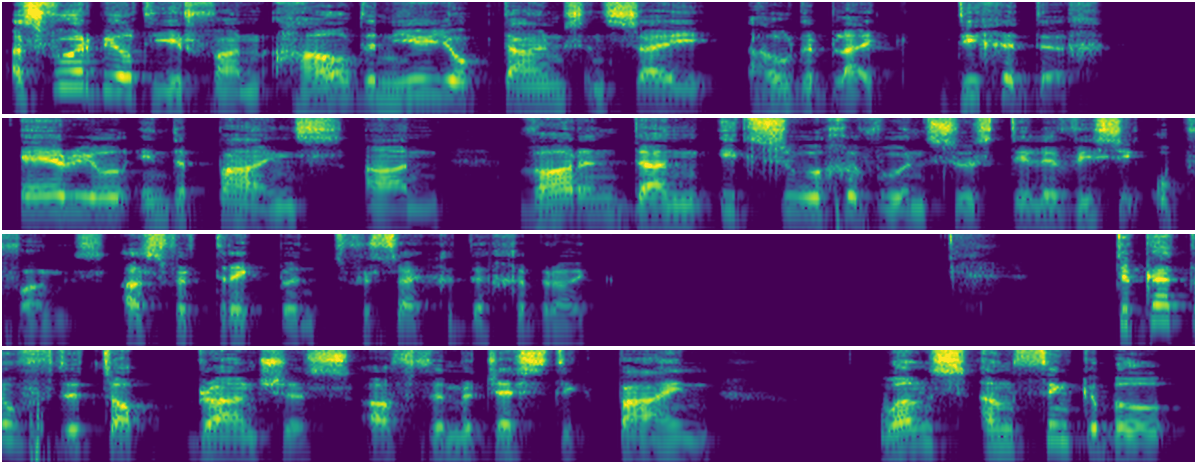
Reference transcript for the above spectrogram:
As voorbeeld hiervan haal die New York Times in sy huldeblyk die gedig Ariel in the Pines aan waarin dan iets so gewoon soos televisieopvangs as vertrekpunt vir sy gedig gebruik. To cut off the top branches of the majestic pine, once unthinkable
